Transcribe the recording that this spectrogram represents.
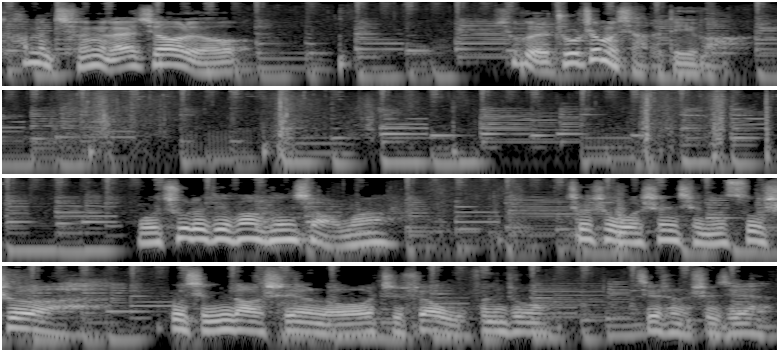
他们请你来交流，就给住这么小的地方？我住的地方很小吗？这是我申请的宿舍，步行到实验楼只需要五分钟，节省时间。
